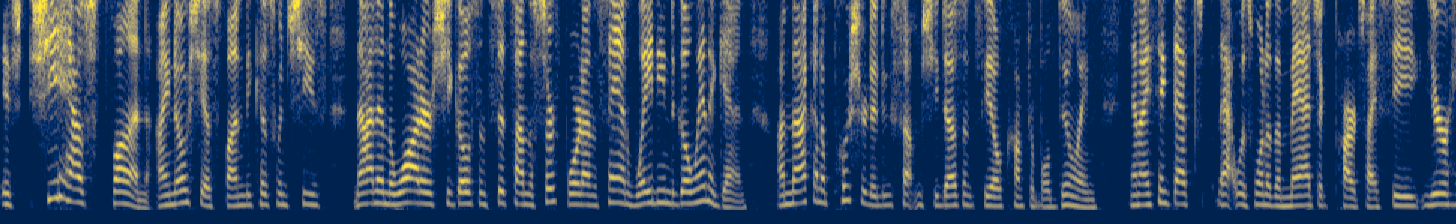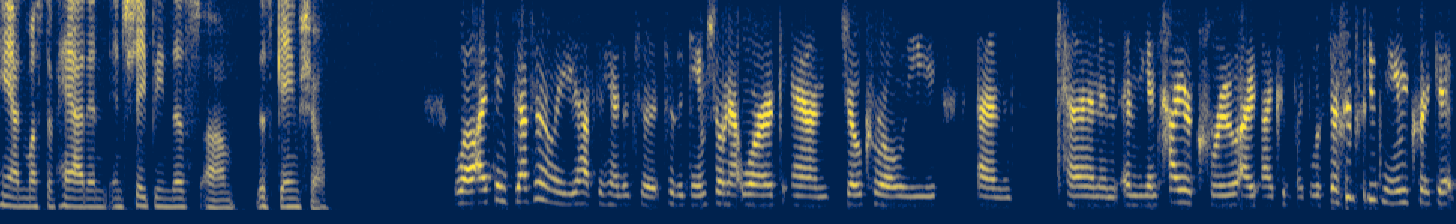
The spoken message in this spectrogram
if she has fun, I know she has fun because when she's not in the water, she goes and sits on the surfboard on the sand waiting to go in again. I'm not going to push her to do something she doesn't feel comfortable doing. And I think that's that was one of the magic parts I see your hand must have had in, in shaping this um, this game show. Well, I think definitely you have to hand it to, to the Game Show Network and Joe Caroli and Ken and, and the entire crew. I, I could like list everybody's name, Cricket.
